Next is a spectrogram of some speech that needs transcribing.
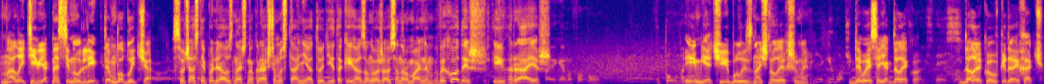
Налетів як на стіну ліктем в обличчя. Сучасні поля у значно кращому стані, а тоді такий газон вважався нормальним. Виходиш і граєш. І м'ячі були значно легшими. Дивися, як далеко. Далеко вкидає хач.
